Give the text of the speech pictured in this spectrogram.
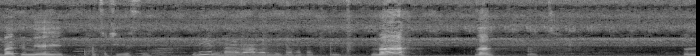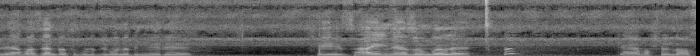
বাড়িতে নিয়ে আচ্ছা ঠিক আছে। দিন ভাই আবার মিথ্যা কথা। না জান রে বাজেন তো কোনো জীবনে দেখিনি রে। সেই যাই না জঙ্গলে কে বাসই লস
